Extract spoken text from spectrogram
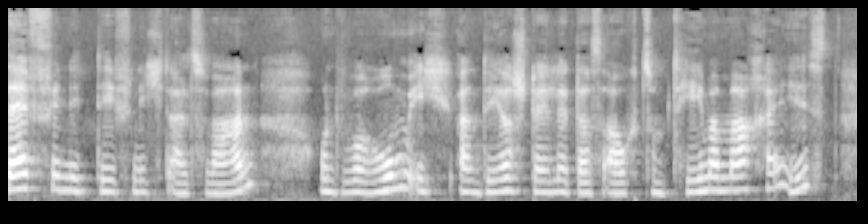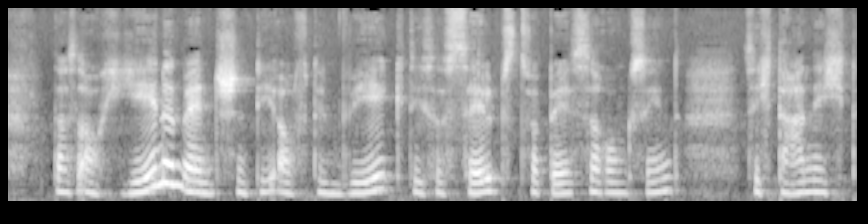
definitiv nicht als Wahn. Und warum ich an der Stelle das auch zum Thema mache, ist, dass auch jene Menschen, die auf dem Weg dieser Selbstverbesserung sind, sich da nicht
